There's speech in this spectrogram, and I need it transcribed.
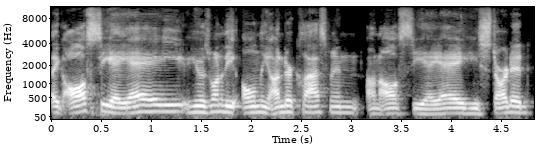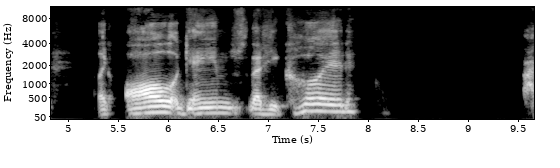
like all CAA. He was one of the only underclassmen on all CAA. He started like all games that he could. I,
